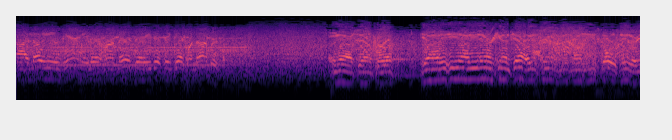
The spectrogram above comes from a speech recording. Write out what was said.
I know he was hearing me there for a minute he just didn't catch my numbers. Yeah, it's Yeah, you know, you never can tell. He's on the East Coast either,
